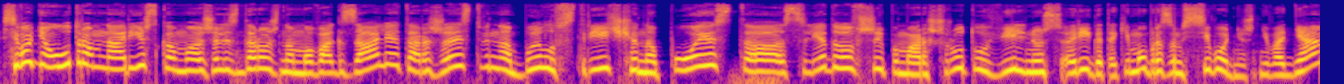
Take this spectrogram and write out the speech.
Сегодня утром на Рижском железнодорожном вокзале торжественно был встречен поезд, э, следовавший по маршруту Вильнюс-Рига. Таким образом, с сегодняшнего дня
